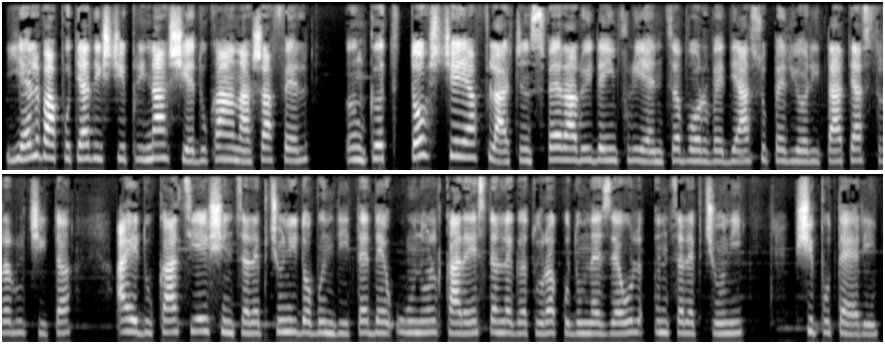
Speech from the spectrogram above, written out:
El va putea disciplina și educa în așa fel încât toți cei aflați în sfera lui de influență vor vedea superioritatea strălucită a educației și înțelepciunii dobândite de unul care este în legătură cu Dumnezeul înțelepciunii și puterii.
